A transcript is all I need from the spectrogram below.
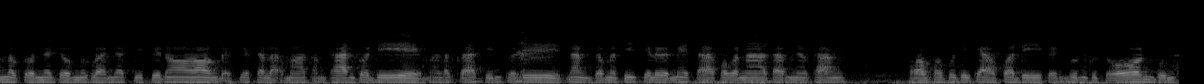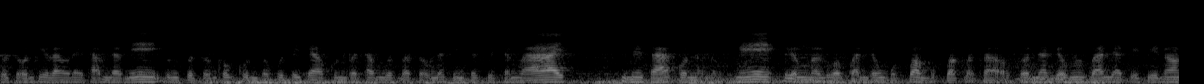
ลเราตนญาติโยมลูกหลานญาติพี่น้องได้เสียสละมาทำทานก็ดี มารักษาศีลก็ดี นั่งสมาธิเจริญเมตตาภาวนาตามแนวทางของพระพุทธเจ้าก็ดีเป็นบุญกุศล บุญกุศลที่เราได้ทำแบบนี้ บุญกุศลของคุณพระพุทธเจ้าคุณพระธรรมคุณพระสงฆ์และสิ่งศักดิ์สิทธิ์ทั้งหลาย ในสากลโลกนี้เรื่องมารวมกันจงปกป้องปกปักรักษาตนญาติโยมลูกหลานญาติพี่น้อง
